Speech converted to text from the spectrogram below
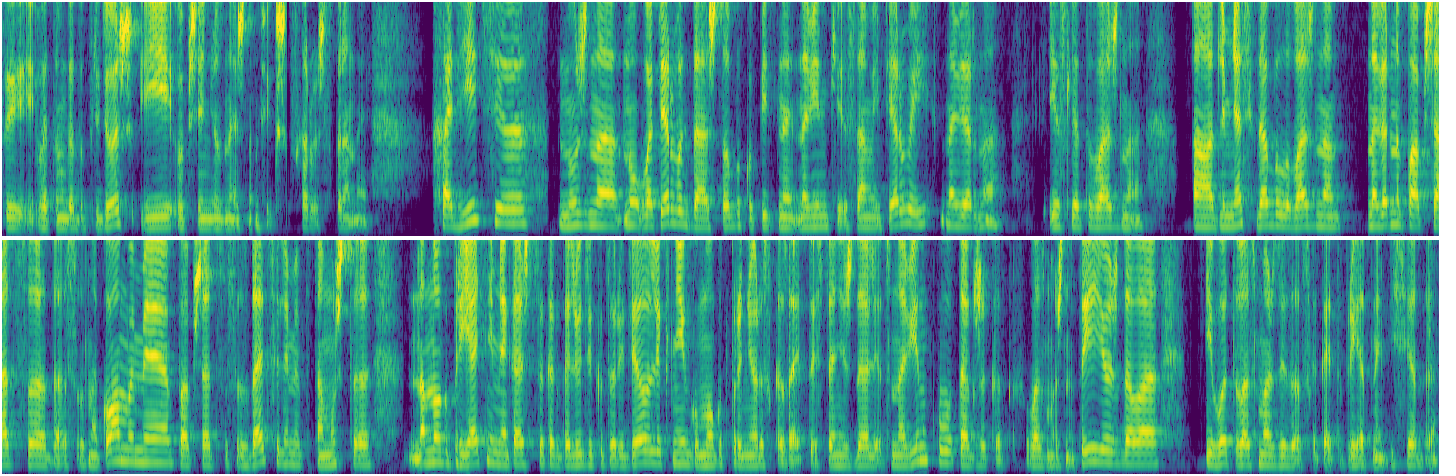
ты в этом году придешь и вообще не узнаешь нонфикшн с хорошей стороны. Ходить э, нужно, ну, во-первых, да, чтобы купить новинки самый первый, наверное, если это важно. А для меня всегда было важно наверное, пообщаться да, со знакомыми, пообщаться с издателями, потому что намного приятнее, мне кажется, когда люди, которые делали книгу, могут про нее рассказать. То есть они ждали эту новинку, так же, как, возможно, ты ее ждала. И вот у вас может завязаться какая-то приятная беседа.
